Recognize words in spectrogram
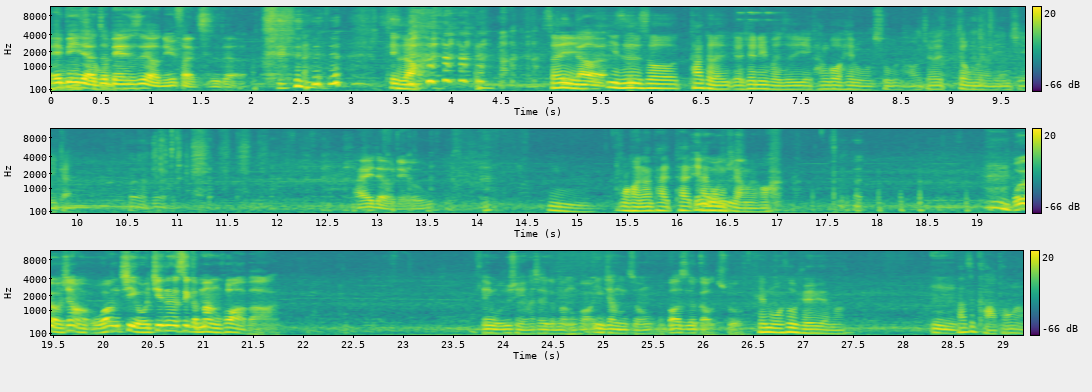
A B 的这边是有女粉丝的，是啊，所以意思是说，他可能有些女粉丝也看过黑魔术，然后就会对我们有连接感。I don't know。嗯，我好像太太太梦想了哈。我有像我忘记，我记得那是一个漫画吧？黑魔术学院还是一个漫画，印象中我不知道是不是搞错。黑魔术学园吗？嗯，它是卡通啊，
